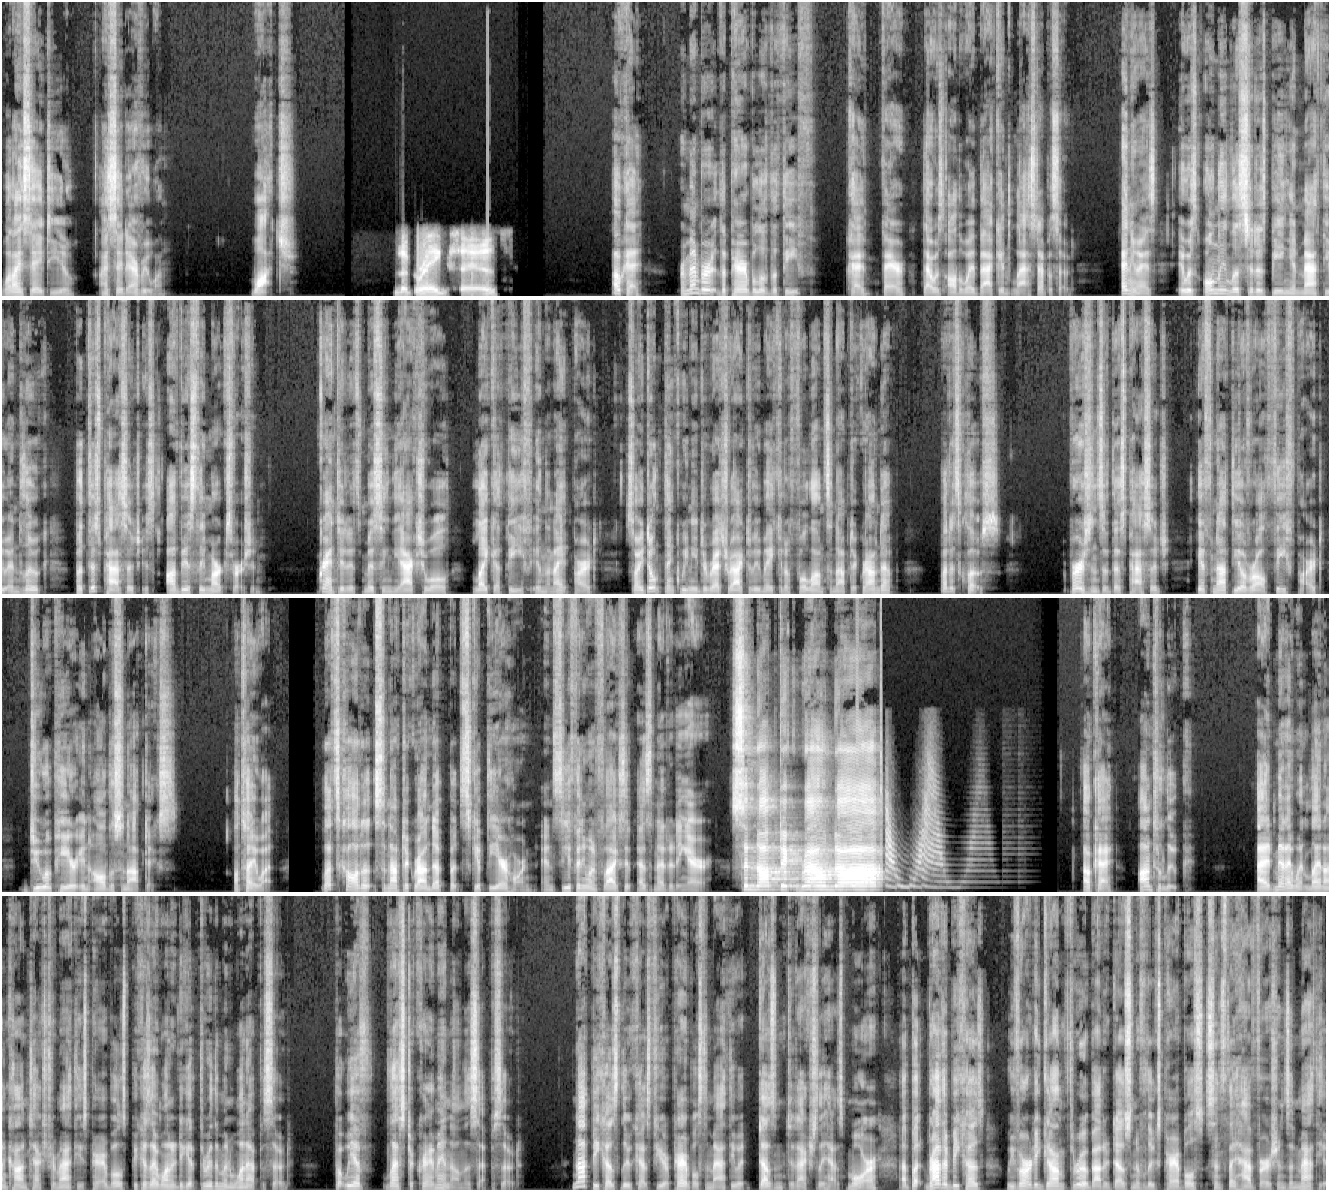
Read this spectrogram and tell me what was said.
What I say to you, I say to everyone watch. The Greg says, Okay, remember the parable of the thief? Okay, fair. That was all the way back in last episode. Anyways, it was only listed as being in Matthew and Luke, but this passage is obviously Mark's version. Granted, it's missing the actual like a thief in the night part, so I don't think we need to retroactively make it a full on synoptic roundup, but it's close. Versions of this passage, if not the overall thief part, do appear in all the synoptics. I'll tell you what, Let's call it a synoptic roundup, but skip the air horn and see if anyone flags it as an editing error. Synoptic roundup! Okay, on to Luke. I admit I went light on context for Matthew's parables because I wanted to get through them in one episode, but we have less to cram in on this episode. Not because Luke has fewer parables than Matthew, it doesn't, it actually has more, uh, but rather because we've already gone through about a dozen of Luke's parables since they have versions in Matthew.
